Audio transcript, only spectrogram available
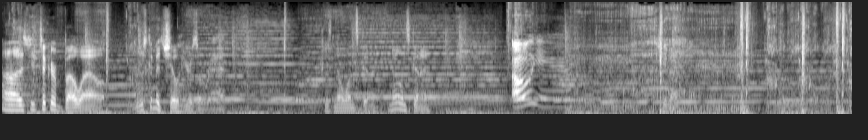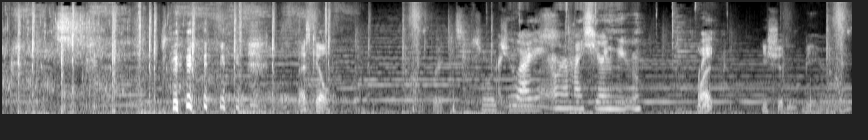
oh, she took her bow out. I'm just gonna chill here as a rat. Cause no one's gonna, no one's gonna, Oh yeah. you know. nice kill. Break sword. Are you lagging or am I hearing you? What? Late. You shouldn't be hearing me.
